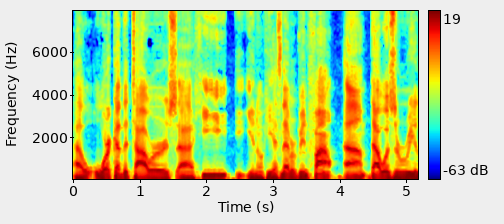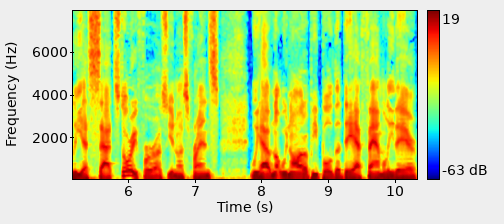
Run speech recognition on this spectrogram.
uh, at the towers. Uh, he, you know, he has never been found. Um, that was a really a sad story for us, you know, as friends. We have we know other people that they have family there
